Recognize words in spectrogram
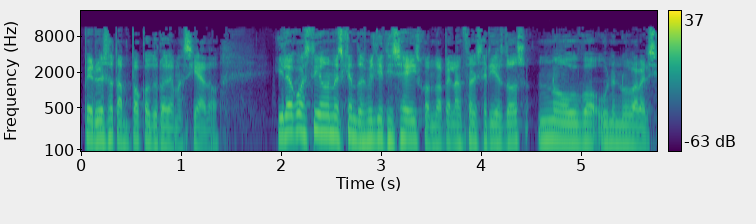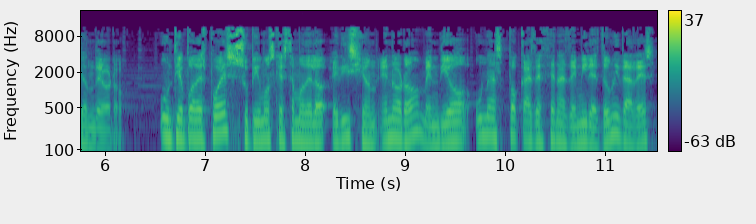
pero eso tampoco duró demasiado. Y la cuestión es que en 2016, cuando Apple lanzó el Series 2, no hubo una nueva versión de oro. Un tiempo después supimos que este modelo Edition en oro vendió unas pocas decenas de miles de unidades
